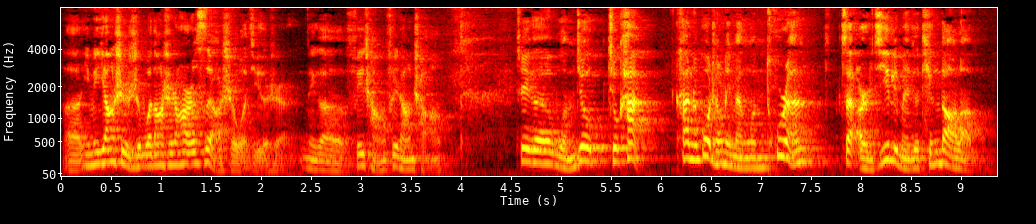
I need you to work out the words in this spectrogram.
呃，因为央视直播当时是二十四小时，我记得是那个非常非常长，这个我们就就看。看着过程里面，我们突然在耳机里面就听到了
